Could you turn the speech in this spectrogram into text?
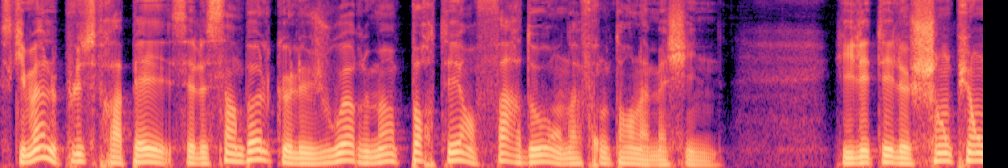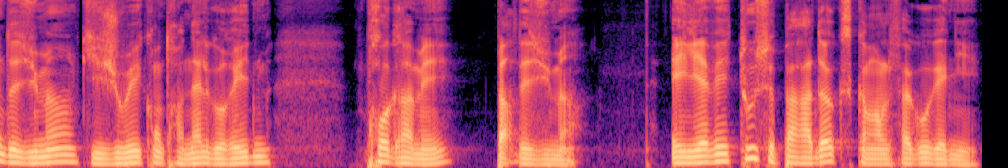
Ce qui m'a le plus frappé, c'est le symbole que le joueur humain portait en fardeau en affrontant la machine. Il était le champion des humains qui jouait contre un algorithme programmé par des humains. Et il y avait tout ce paradoxe quand AlphaGo gagnait.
